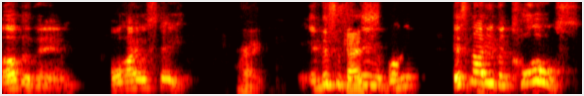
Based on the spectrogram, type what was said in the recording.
other than Ohio State. Right. And this is Guys, the thing, bro. It's not even close.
